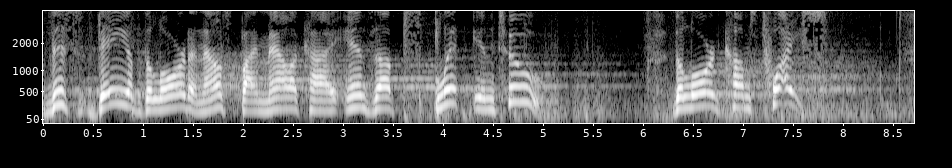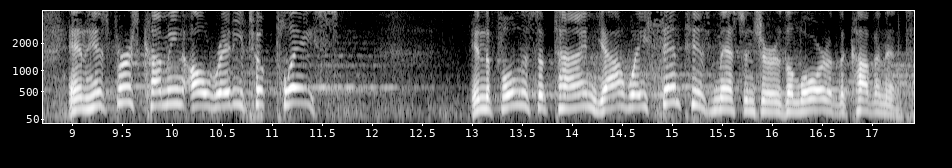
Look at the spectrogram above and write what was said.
this day of the Lord, announced by Malachi, ends up split in two. The Lord comes twice, and his first coming already took place. In the fullness of time, Yahweh sent his messenger, the Lord of the covenant,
